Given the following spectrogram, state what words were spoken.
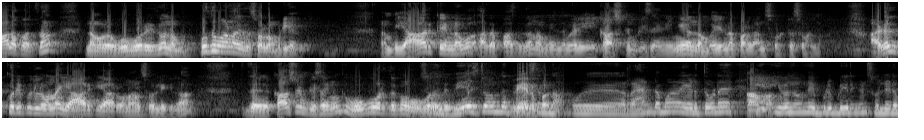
ஆளை பார்த்து நம்ம ஒவ்வொரு இதுவும் நம்ம பொதுவான இதை சொல்ல முடியாது. நம்ம யாருக்கு என்னவோ அதை பார்த்து தான் நம்ம இந்த மாதிரி காஸ்டியூம் டிசைனிங்கு நம்ம என்ன பண்ணலான்னு சொல்லிட்டு சொல்லலாம். அழகு குறிப்புகள் வேணால் யாருக்கு யார் வேணாலும் சொல்லிக்கலாம். இந்த காஸ்டியூம் டிசைனிங்க்கு ஒவ்வொருத்துக்கும் ஒவ்வொரு இது பேஸ்ட் ஆன் த வேறுபாடு. ஒரு ரேண்டமாக எடுத்தோடனே. இவங்கவங்க இப்படி இப்படி இருங்கன்னு சொல்லிட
